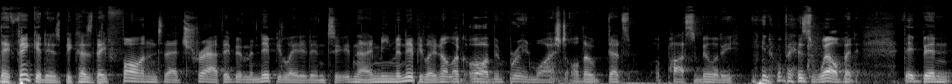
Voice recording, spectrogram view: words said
They think it is because they've fallen into that trap. They've been manipulated into. And I mean manipulated, not like oh I've been brainwashed, although that's a possibility, you know, as well. But they've been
